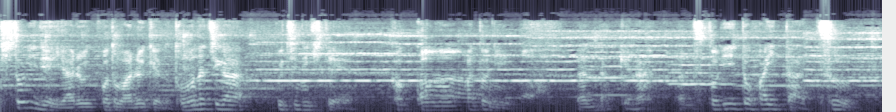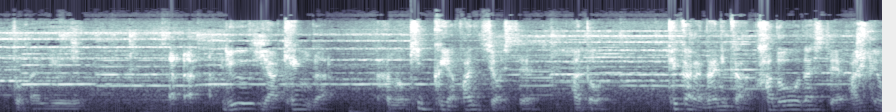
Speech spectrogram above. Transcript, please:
一人でやることもあるけど友達がうちに来て学校の後になんだっけなあのストリートファイター2とかいう 竜や剣があのキックやパンチをしてあと手から何か波動を出して相手を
